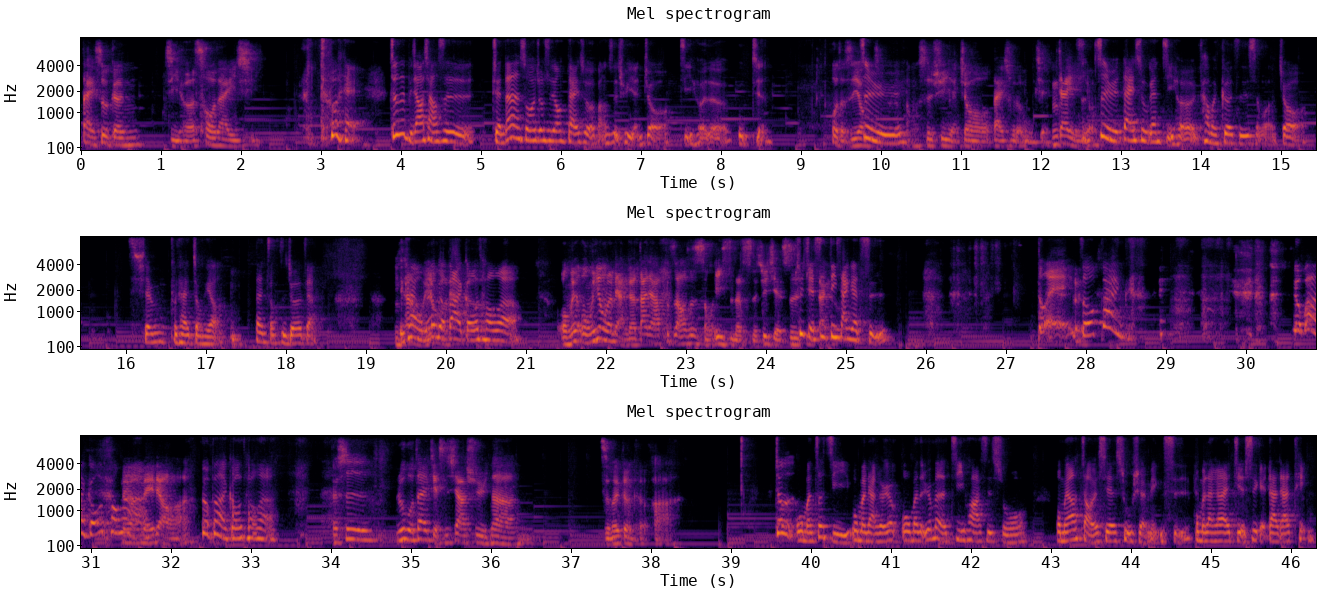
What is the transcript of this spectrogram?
代数跟几何凑在一起。对，就是比较像是简单的说，就是用代数的方式去研究几何的物件，或者是用几何的方式去研究代数的物件，应该也有。至于代数跟几何，它们各自是什么，就先不太重要。但总之就是这样。你看，我们又没有办法沟通了。我们我们用了两个大家不知道是什么意思的词去解释，去解释第三个词。对，怎么办？没有办法沟通啊，没了啊，没有办法沟通啊。可是如果再解释下去，那只会更可怕。就我们这集，我们两个人，我们原本的计划是说，我们要找一些数学名词，我们两个来解释给大家听。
